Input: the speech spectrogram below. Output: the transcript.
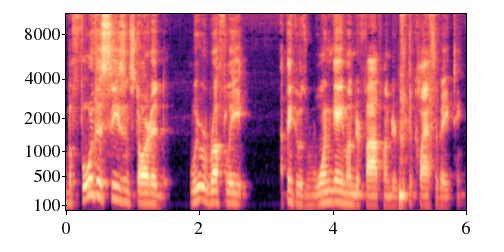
Before this season started, we were roughly, I think it was one game under 500 with the class of 18.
